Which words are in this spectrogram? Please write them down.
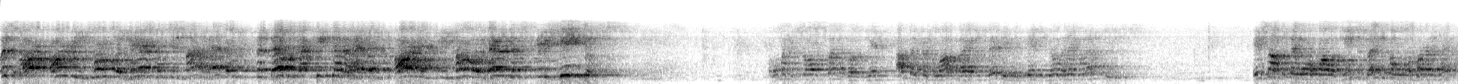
Listen, our, our eternal inheritance is not heaven. The devil got kicked out of heaven. Our eternal inheritance is Jesus. I won't make a strong statement, but again, I think there's a lot of Baptists that even can't go to heaven without Jesus. They want to follow Jesus, they just don't want to burn in heaven.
